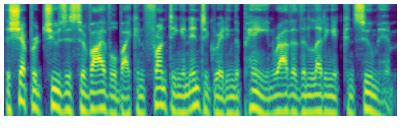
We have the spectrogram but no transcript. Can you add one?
The shepherd chooses survival by confronting and integrating the pain rather than letting it consume him.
